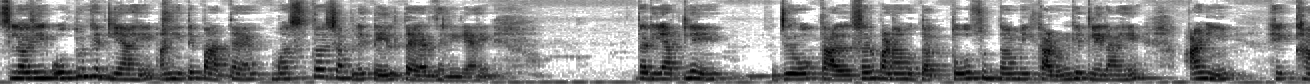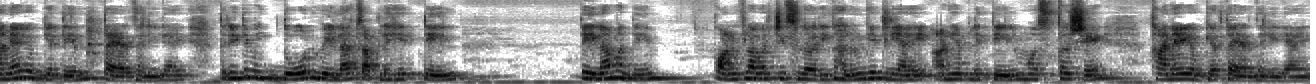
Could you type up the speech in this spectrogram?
स्लरी ओतून घेतली आहे आणि इथे पाहताय मस्त असे आपले तेल तयार झालेले आहे. तर यातले जो कालसरपणा होता तो सुद्धा मी काढून घेतलेला आहे आणि हे खाण्यायोग्य तेल तयार झालेले आहे. तर इथे मी दोन वेळाच आपले हे तेल तेलामध्ये कॉर्नफ्लावरची स्लरी घालून घेतली आहे आणि आपले तेल मस्त असे खाण्यायोग्य तयार झालेले आहे.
